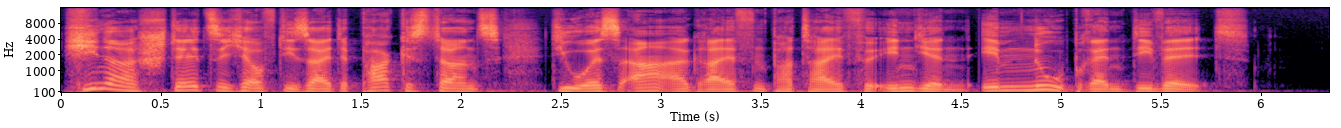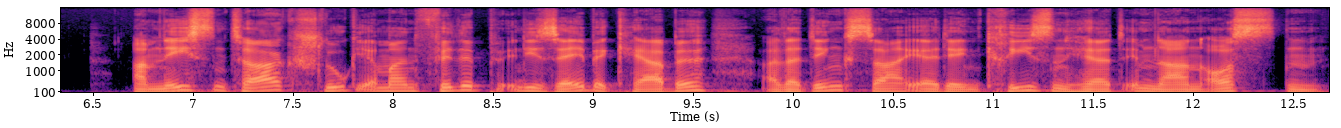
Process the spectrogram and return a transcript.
China stellt sich auf die Seite Pakistans, die USA ergreifen Partei für Indien, im Nu brennt die Welt. Am nächsten Tag schlug ihr Mann Philipp in dieselbe Kerbe, allerdings sah er den Krisenherd im Nahen Osten.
